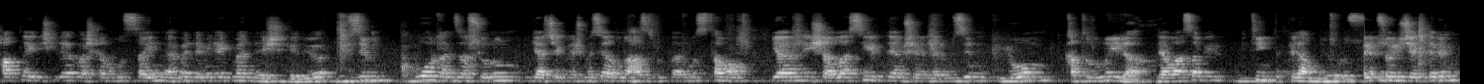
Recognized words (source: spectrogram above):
Halkla İlişkiler Başkanımız Sayın Mehmet Emin Ekmen de eşlik ediyor. Bizim bu organizasyonun gerçekleşmesi adına hazırlıklarımız tamam. Yarın inşallah Siirtli hemşehrilerimizin yoğun katılımıyla devasa bir miting planlıyoruz. Benim söyleyeceklerim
